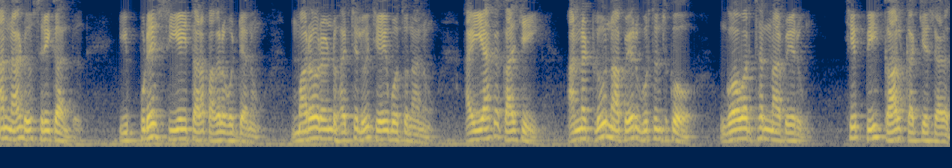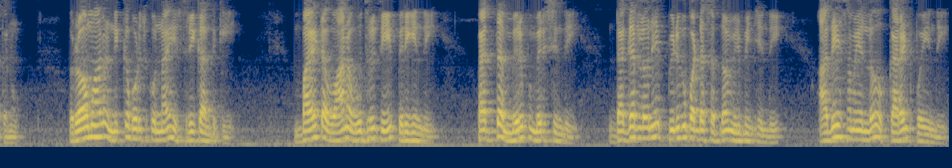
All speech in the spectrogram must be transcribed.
అన్నాడు శ్రీకాంత్. ఇప్పుడే సిఐ తల పగలగొట్టాను. మరో రెండు హత్యలు చేయబోతున్నాను. అయ్యాక కాల్ చేయి. అన్నట్లు నా పేరు గుర్తుంచుకో. గోవర్ధన్ నా పేరు చెప్పి కాల్ కట్ చేశాడు అతను. రోమాలు నిక్కబొడుచుకున్నాయి శ్రీకాంత్కి. బయట వాన ఉధృతి పెరిగింది. పెద్ద మెరుపు మెరిసింది. దగ్గరలోనే పిడుగుపడ్డ శబ్దం వినిపించింది. అదే సమయంలో కరెంట్ పోయింది.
